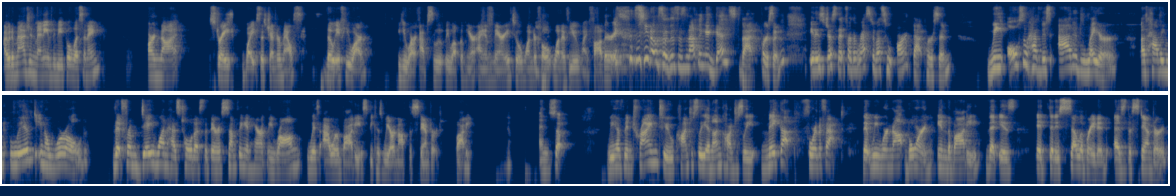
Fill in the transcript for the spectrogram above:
I would imagine many of the people listening are not straight, white, cisgender males. Though if you are, you are absolutely welcome here. I am married to a wonderful one of you. My father is, you know, so this is nothing against that person. It is just that for the rest of us who aren't that person, we also have this added layer of having lived in a world that from day one has told us that there is something inherently wrong with our bodies because we are not the standard body. Yeah. And so we have been trying to consciously and unconsciously make up for the fact that we were not born in the body that is it that is celebrated as the standard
